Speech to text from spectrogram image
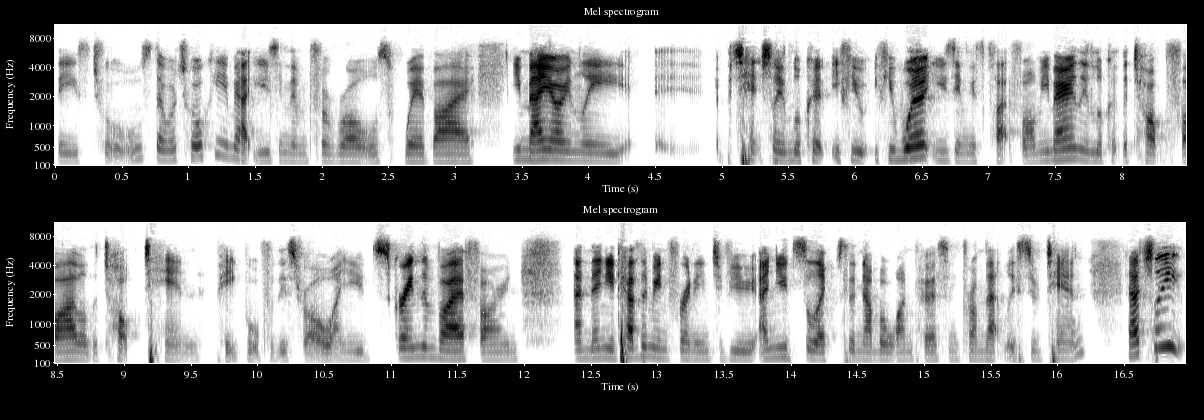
these tools, they were talking about using them for roles whereby you may only potentially look at if you if you weren't using this platform you may only look at the top five or the top 10 people for this role and you'd screen them via phone and then you'd have them in for an interview and you'd select the number one person from that list of 10 it actually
